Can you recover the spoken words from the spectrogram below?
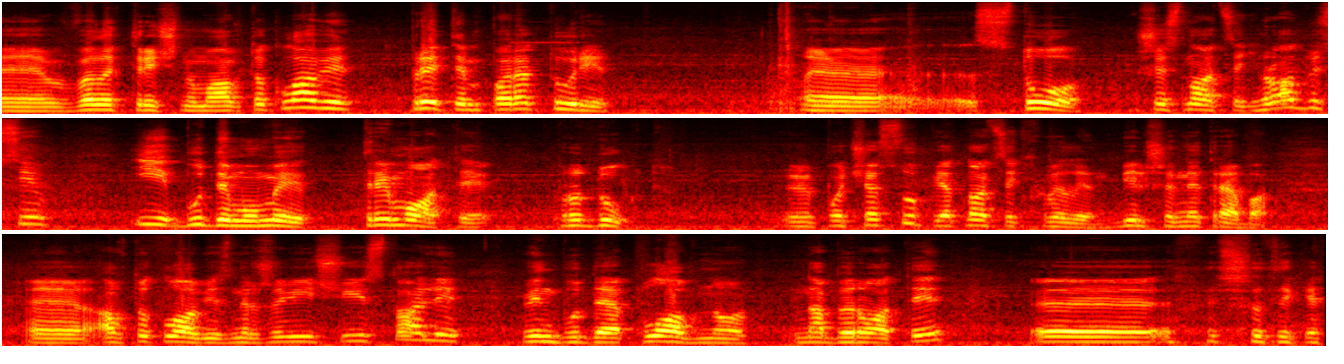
е, в електричному автоклаві при температурі е, 116 градусів. І будемо ми тримати продукт е, по часу 15 хвилин. Більше не треба. Е, Автоклав із нержавіючої сталі. Він буде плавно набирати. Е, Що таке?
